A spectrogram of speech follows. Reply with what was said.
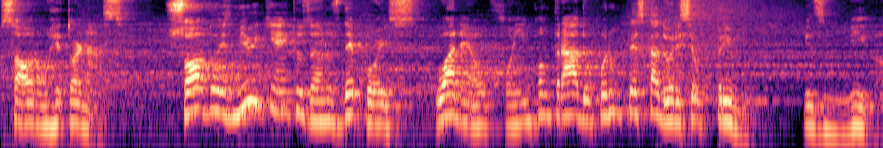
Sauron retornasse. Só 2500 anos depois, o anel foi encontrado por um pescador e seu primo, Sméagol.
